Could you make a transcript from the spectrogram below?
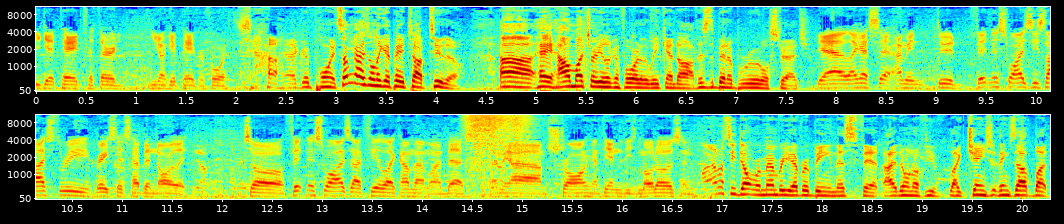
you get paid for third, you don't get paid for fourth. So Yeah, good point. Some guys only get paid top two, though. Uh, hey, how much are you looking forward to the weekend off? This has been a brutal stretch. yeah, like I said, I mean, dude, fitness wise, these last three races have been gnarly. So fitness wise, I feel like I'm at my best. I mean, I, I'm strong at the end of these motos, and I honestly don't remember you ever being this fit. I don't know if you've like changed things up, but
